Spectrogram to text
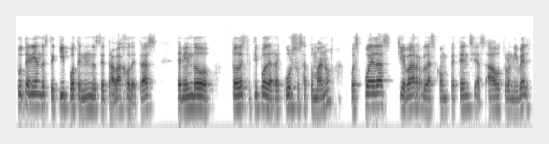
tú teniendo este equipo, teniendo este trabajo detrás, teniendo todo este tipo de recursos a tu mano, pues puedas llevar las competencias a otro nivel.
